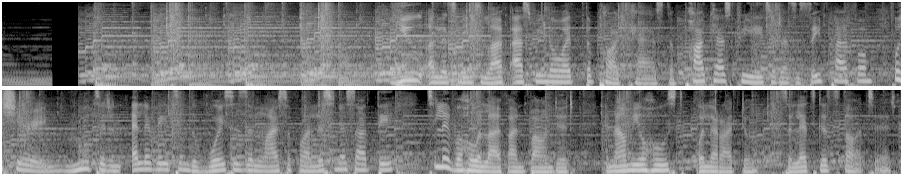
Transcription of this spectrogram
You are listening to Life as We Know It, the podcast, the podcast created as a safe platform for sharing, rooted in elevating the voices and lives of our listeners out there to live a whole life unbounded. And I'm your host, Olerato. So let's get started.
